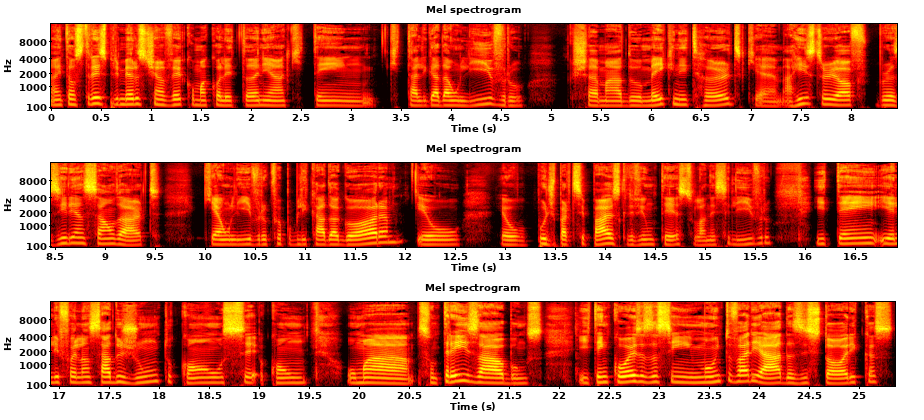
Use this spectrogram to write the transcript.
então, os três primeiros tinham a ver com uma coletânea que tem que está ligada a um livro chamado Making It Heard, que é A History of Brazilian Sound Art, que é um livro que foi publicado agora. Eu eu pude participar, eu escrevi um texto lá nesse livro e tem e ele foi lançado junto com o com uma são três álbuns e tem coisas assim muito variadas históricas.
